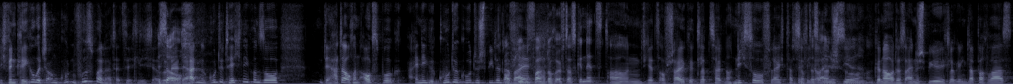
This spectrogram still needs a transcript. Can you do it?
Ich finde Gregoritsch auch einen guten Fußballer tatsächlich. Also ist er der, auch. der hat eine gute Technik und so der hatte auch in Augsburg einige gute, gute Spiele dabei. Auf jeden Fall, hat auch öfters genetzt. Und jetzt auf Schalke klappt es halt noch nicht so, vielleicht tatsächlich das auch noch nicht Spiel, so. Ne? Genau, das eine Spiel, ich glaube gegen Gladbach war es,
